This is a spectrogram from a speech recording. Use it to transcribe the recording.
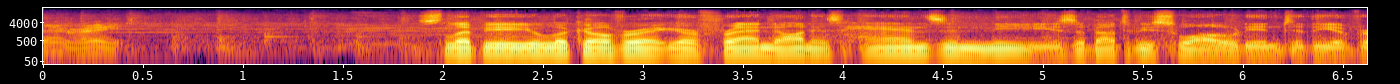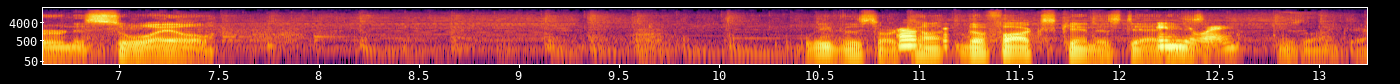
All right. Slippy, you look over at your friend on his hands and knees, about to be swallowed into the Avernus soil. I believe this archon- the foxkin is dead. He's- Anyway. he's, like there.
